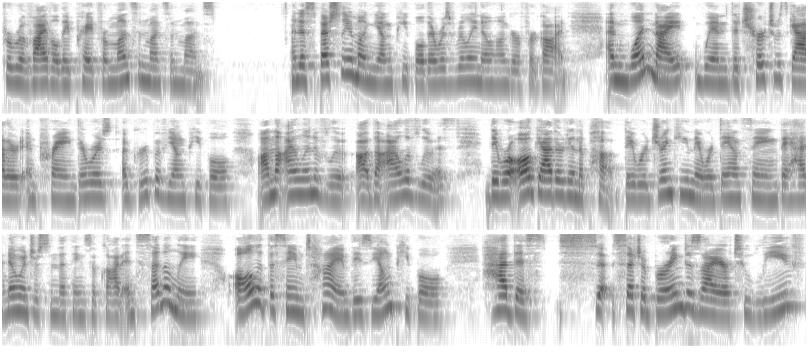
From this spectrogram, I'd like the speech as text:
for revival. They prayed for months and months and months. And especially among young people, there was really no hunger for God. And one night when the church was gathered and praying, there was a group of young people on the island of uh, the Isle of Lewis. They were all gathered in a pub. They were drinking, they were dancing, they had no interest in the things of God. And suddenly, all at the same time, these young people had this su- such a burning desire to leave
